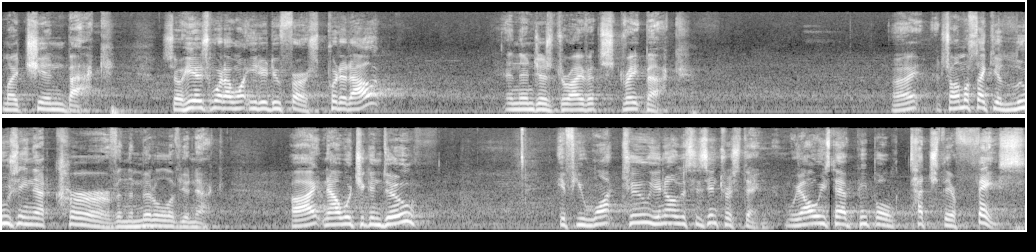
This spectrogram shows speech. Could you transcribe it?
my chin back. So here's what I want you to do first. Put it out and then just drive it straight back. All right? It's almost like you're losing that curve in the middle of your neck. All right? Now what you can do if you want to, you know, this is interesting. We always have people touch their face,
